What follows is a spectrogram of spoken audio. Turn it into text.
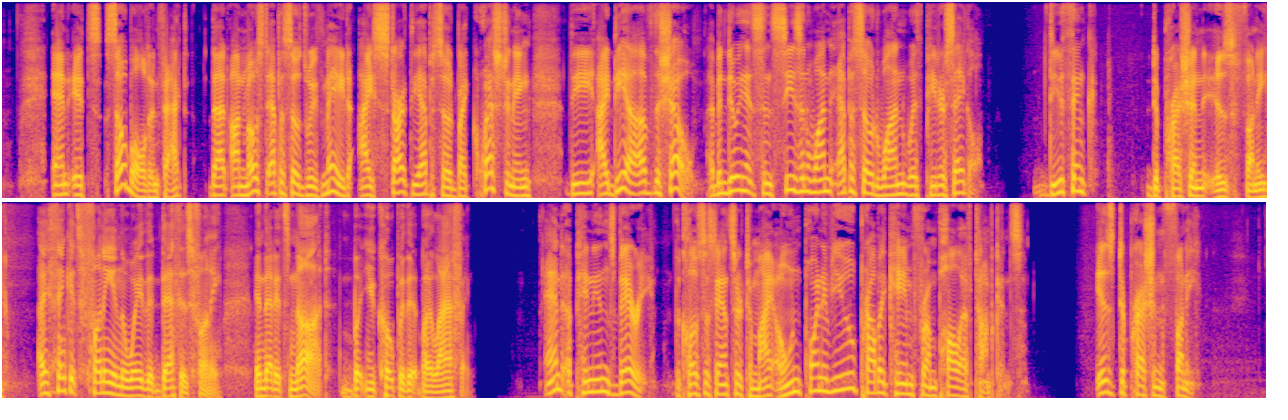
And it's so bold, in fact, that on most episodes we've made, I start the episode by questioning the idea of the show. I've been doing it since season one, episode one with Peter Sagal. Do you think depression is funny? I think it's funny in the way that death is funny, in that it's not, but you cope with it by laughing. And opinions vary. The closest answer to my own point of view probably came from Paul F. Tompkins. Is depression funny?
